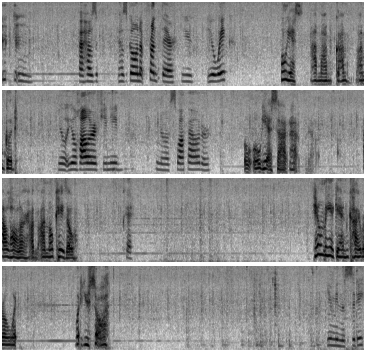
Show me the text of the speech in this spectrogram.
Uh, how's it how's it going up front there? You you awake? Oh yes, I'm I'm I'm, I'm good. You'll you'll holler if you need, you know, a swap out or Oh, oh yes, I, I, I'll holler. I'm I'm okay though. okay. Tell me again, Cairo, what what you saw. You mean the city?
